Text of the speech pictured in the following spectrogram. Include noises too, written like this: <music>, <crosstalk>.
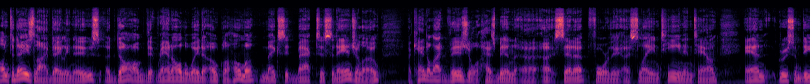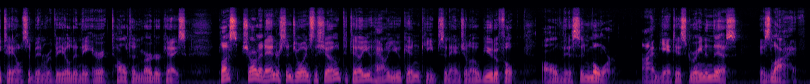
On today's Live Daily News, a dog that ran all the way to Oklahoma makes it back to San Angelo. A candlelight vigil has been uh, uh, set up for the uh, slain teen in town, and gruesome details have been revealed in the Eric Talton murder case. Plus, Charlotte Anderson joins the show to tell you how you can keep San Angelo beautiful. All this and more. I'm Yantis Green, and this is Live.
